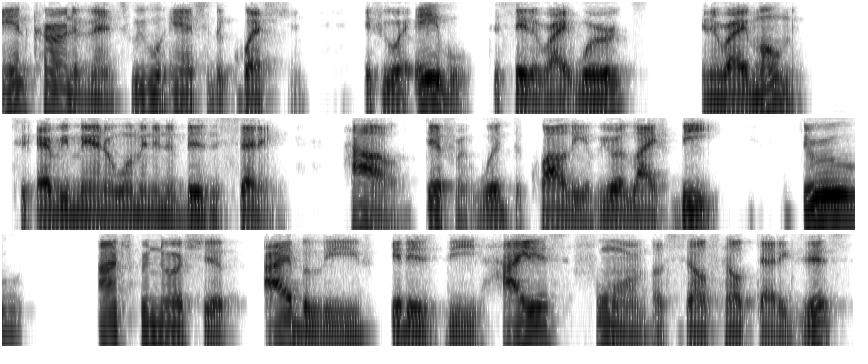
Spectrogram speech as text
and current events, we will answer the question, if you are able to say the right words in the right moment to every man or woman in a business setting, how different would the quality of your life be? Through entrepreneurship, I believe it is the highest form of self-help that exists,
